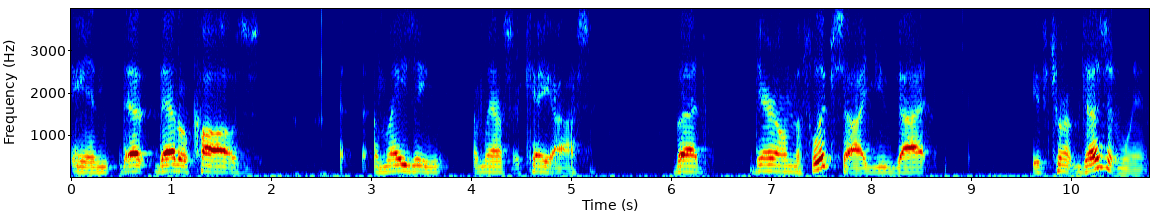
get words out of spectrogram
and that that'll cause amazing amounts of chaos. But there on the flip side, you've got if Trump doesn't win,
